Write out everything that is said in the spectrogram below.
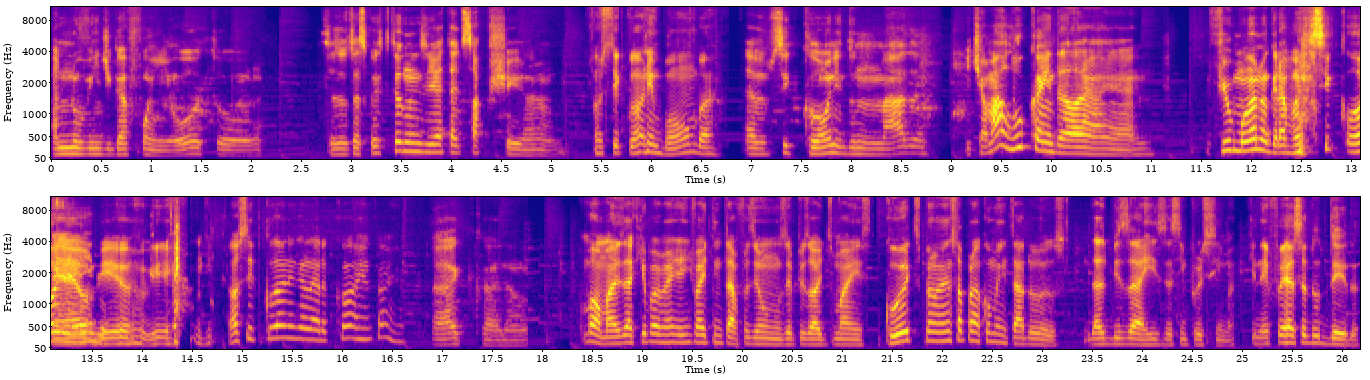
a nuvem de gafanhoto, essas outras coisas que todo mundo já tá de saco cheio, né? O ciclone bomba. É, o ciclone do nada. E tinha maluco ainda lá, é, filmando, gravando ciclone é, ainda. eu vi, eu vi. Olha o ciclone, galera, corre, corre. Ai, caramba. Bom, mas aqui provavelmente a gente vai tentar fazer uns episódios mais curtos, pelo menos só pra comentar dos, das bizarrices assim por cima. Que nem foi essa do dedo.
